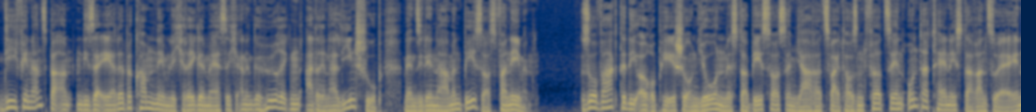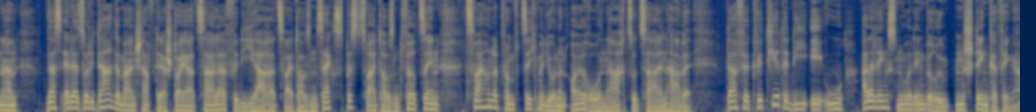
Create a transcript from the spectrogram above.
Die Finanzbeamten dieser Erde bekommen nämlich regelmäßig einen gehörigen Adrenalinschub, wenn sie den Namen Bezos vernehmen. So wagte die Europäische Union Mr. Bezos im Jahre 2014 untertänigst daran zu erinnern, dass er der Solidargemeinschaft der Steuerzahler für die Jahre 2006 bis 2014 250 Millionen Euro nachzuzahlen habe. Dafür quittierte die EU allerdings nur den berühmten Stinkefinger.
